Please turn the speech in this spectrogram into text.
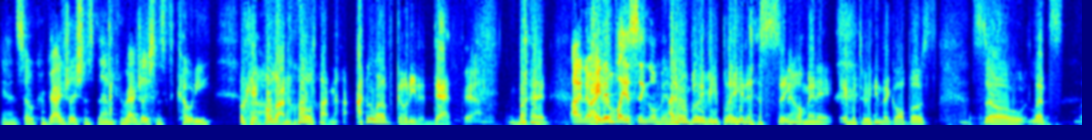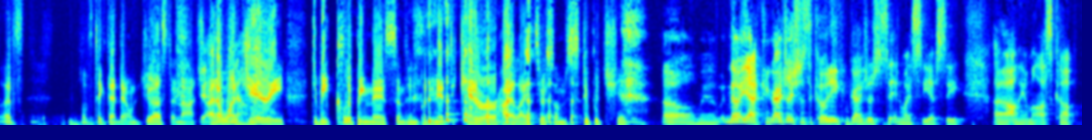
And so congratulations to them. Congratulations to Cody. Okay, hold Uh, on, hold on. I love Cody to death, Yeah. but I know I he didn't play a single minute. I don't believe he played a single No. minute in between the goalposts. So let's let's let's take that down just a notch. Yeah, I don't want no. Jerry to be clipping this and then putting it to Ketterer highlights or some stupid shit. Oh man, but no, yeah. Congratulations to Cody. Congratulations to NYCFC uh, on the MLS Cup.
